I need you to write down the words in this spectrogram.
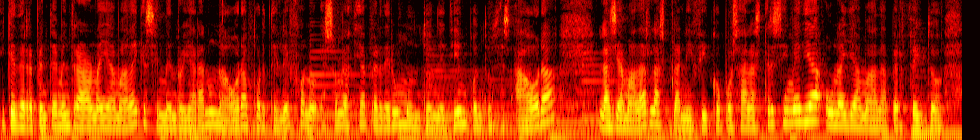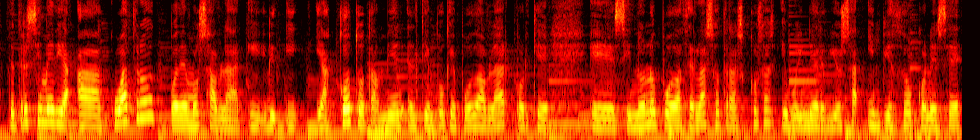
y que de repente me entrara una llamada y que se me enrollaran una hora por teléfono. Eso me hacía perder un montón de tiempo. Entonces ahora las llamadas las planifico. Pues a las tres y media una llamada, perfecto. De tres y media a cuatro podemos hablar y, acoto también el tiempo que puedo hablar porque eh, si no, no puedo hacer las otras cosas y voy nerviosa y empiezo con ese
